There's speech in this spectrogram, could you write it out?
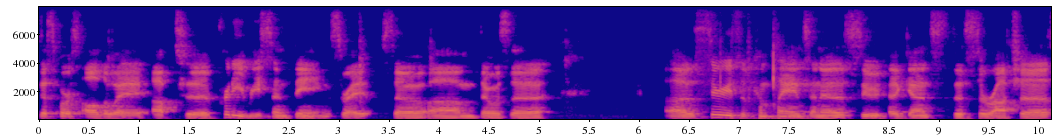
discourse all the way up to pretty recent things, right? So um, there was a a series of complaints and a suit against the sriracha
